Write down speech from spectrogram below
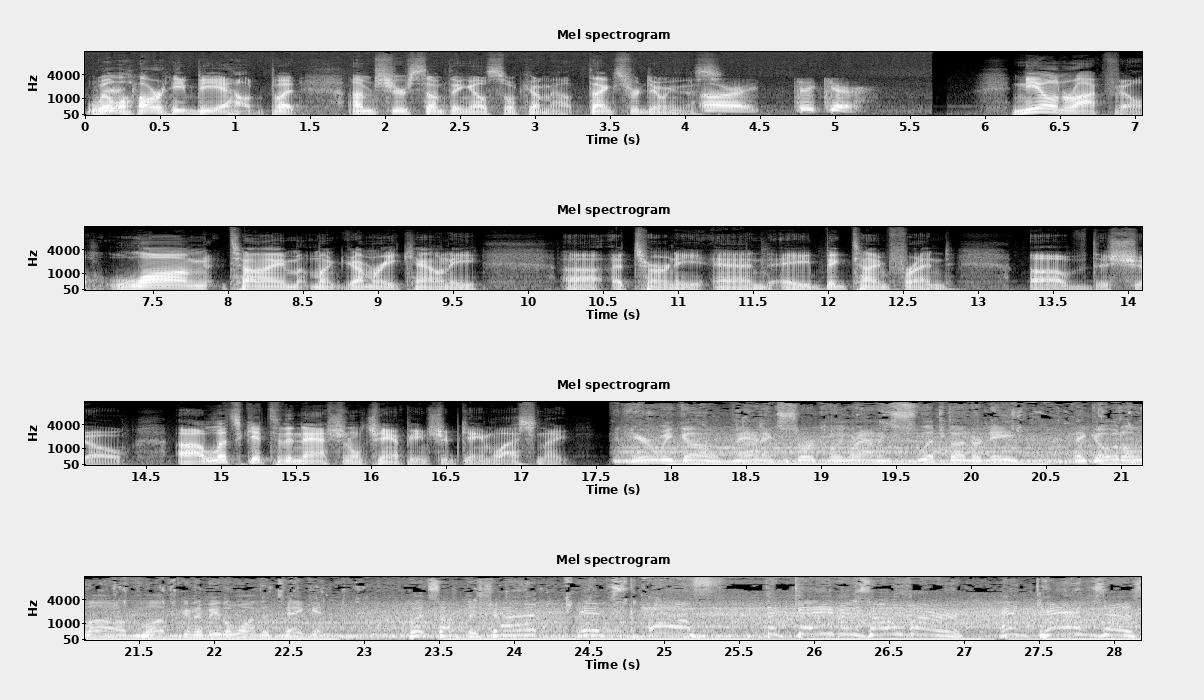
will already be out, but I'm sure something else will come out. Thanks for doing this. All right. Take care. Neil in Rockville, long-time Montgomery County uh, attorney and a big time friend of the show. Uh, let's get to the national championship game last night. And here we go. Manek circling around. He slipped underneath. They go to Love. Love's going to be the one to take it. Puts up the shot. It's off. The game And Kansas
